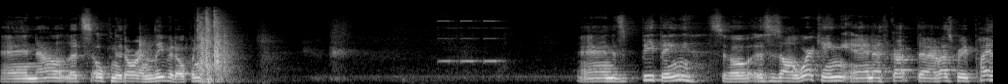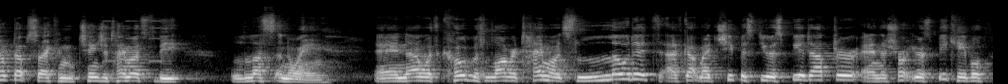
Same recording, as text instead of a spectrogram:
And now let's open the door and leave it open. And it's beeping, so this is all working. And I've got the Raspberry Pi hooked up so I can change the timeouts to be less annoying. And now with code with longer timeouts loaded, I've got my cheapest USB adapter and the short USB cable.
